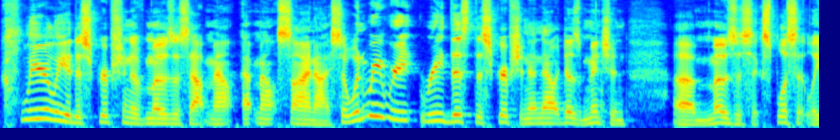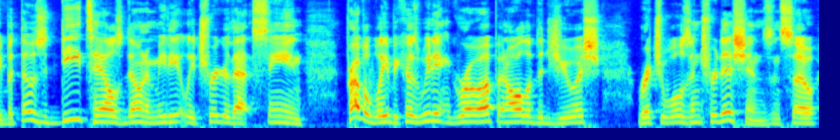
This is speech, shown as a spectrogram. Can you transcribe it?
clearly a description of Moses at Mount, at Mount Sinai. So when we re- read this description, and now it does mention uh, Moses explicitly, but those details don't immediately trigger that scene, probably because we didn't grow up in all of the Jewish rituals and traditions. And so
